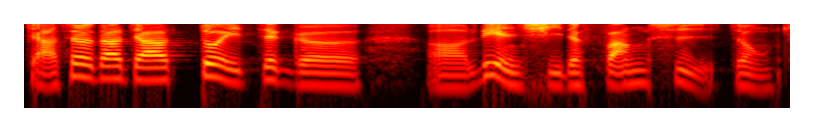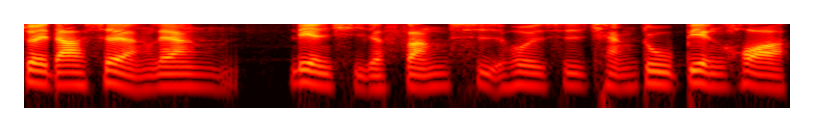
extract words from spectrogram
假设大家对这个呃练习的方式，这种最大摄氧量。练习的方式或者是强度变化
